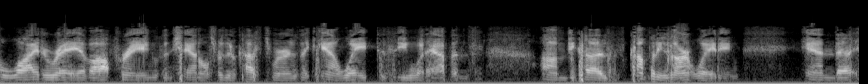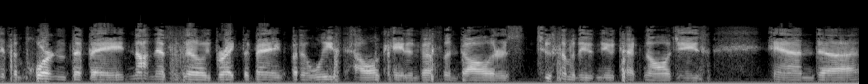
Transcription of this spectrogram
a wide array of offerings and channels for their customers, they can't wait to see what happens um, because companies aren't waiting. And uh, it's important that they not necessarily break the bank, but at least allocate investment dollars to some of these new technologies and uh,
